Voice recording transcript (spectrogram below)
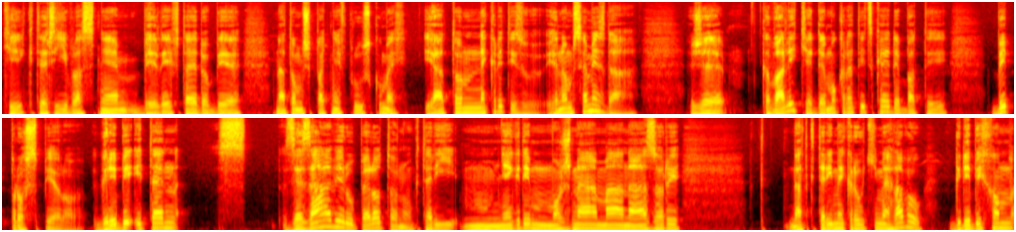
ti, kteří vlastně byli v té době na tom špatně v průzkumech. Já to nekritizuju, jenom se mi zdá, že kvalitě demokratické debaty by prospělo, kdyby i ten ze závěru pelotonu, který někdy možná má názory, nad kterými kroutíme hlavou, kdybychom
